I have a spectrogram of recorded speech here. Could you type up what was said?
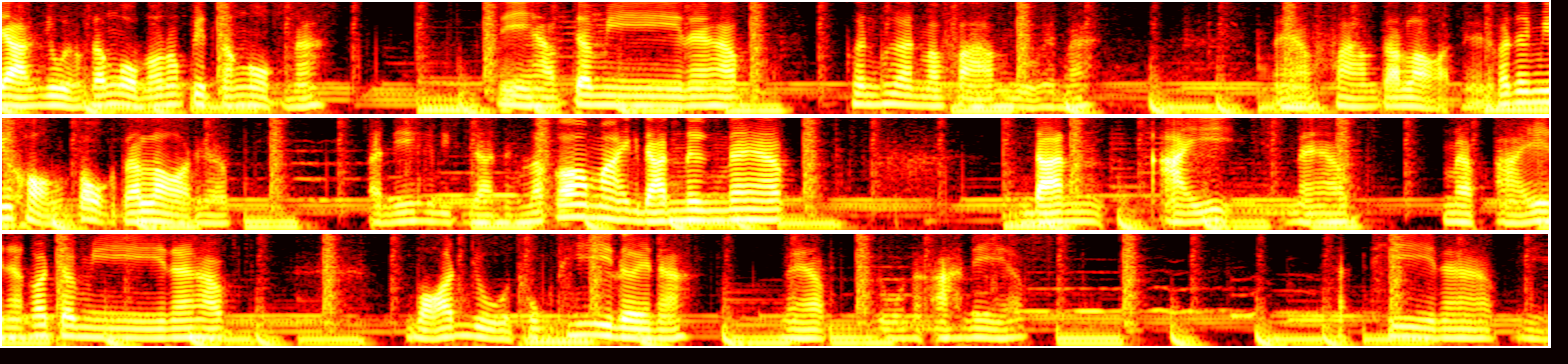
อยากอยู่อย่างสงบเราต้องปิดสงบนะ นี่ครับจะมีนะครับเพื่อนๆมาฟาร์มอยู่เห็นไหมนะครับฟาร์มตลอดเนี่ยก็จะมีของตกตลอดครับ อันนี้คืออีกดันหนึ่งแล้วก็มาอีกดันหนึ่งนะครับ ดันไอซ์นะครับแมปไอซ์นะก็จะมีนะครับบอสอยู่ทุกที่เลยนะนะครับดูนะอะนี่ครับที่นะครับนี่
